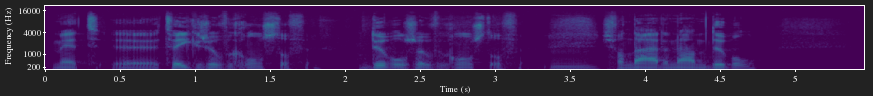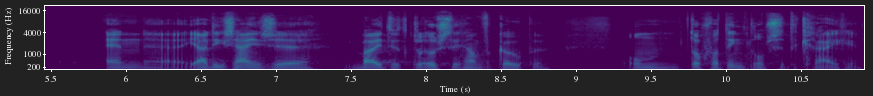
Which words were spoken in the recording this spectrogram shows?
met eh, twee keer zoveel grondstoffen, dubbel zoveel grondstoffen. Mhm. Dus vandaar de naam dubbel. En eh, ja, die zijn ze buiten het klooster gaan verkopen om toch wat inkomsten te krijgen.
